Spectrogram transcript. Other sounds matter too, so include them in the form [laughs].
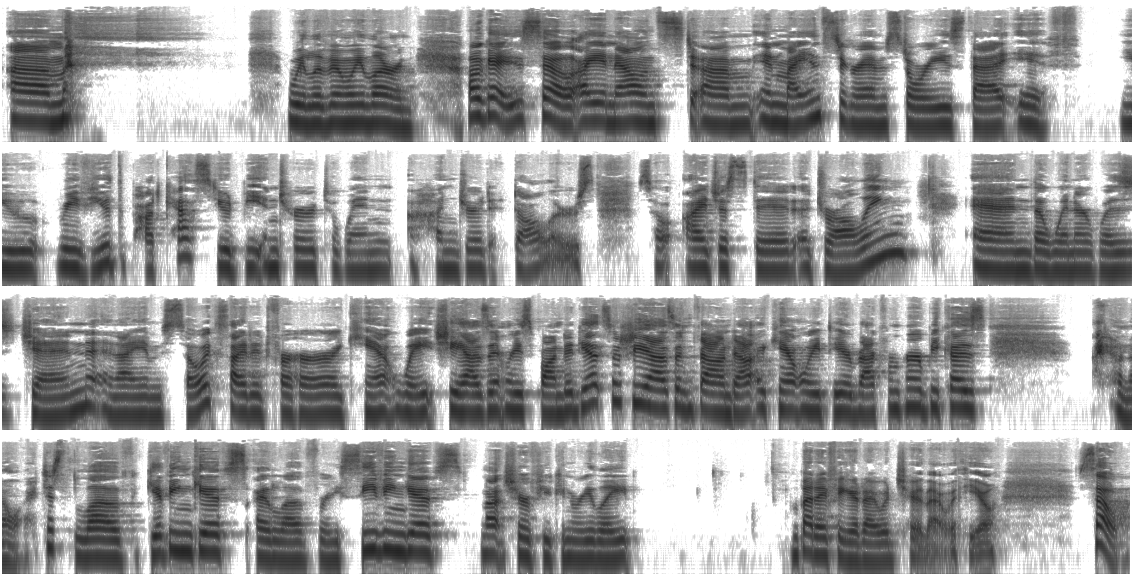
um, [laughs] we live and we learn. Okay. So I announced, um, in my Instagram stories that if you reviewed the podcast, you'd be entered to win a hundred dollars. So I just did a drawing and the winner was Jen. And I am so excited for her. I can't wait. She hasn't responded yet. So she hasn't found out. I can't wait to hear back from her because I don't know. I just love giving gifts. I love receiving gifts. Not sure if you can relate, but I figured I would share that with you. So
